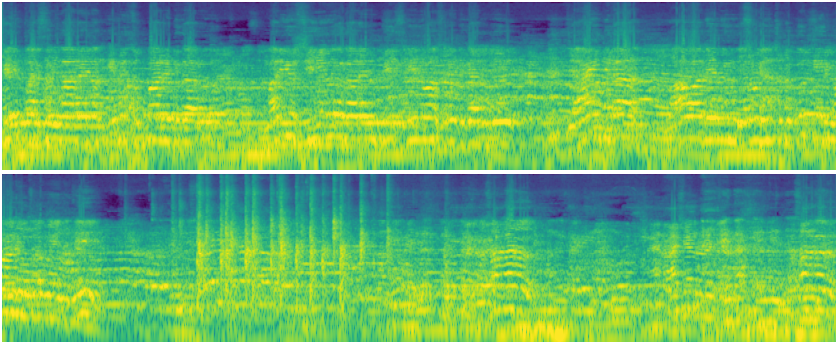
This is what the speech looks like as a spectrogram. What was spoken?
చైర్పర్సన్ గారైన కెవి సుబ్బారెడ్డి గారు మరియు సీఈఓ గారైన పి శ్రీనివాసరెడ్డి గారిని జాయింట్గా లావాదేవీలు నిర్వహించుటకు తీర్మానించడమైనది. రామాంజల్ గారి.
